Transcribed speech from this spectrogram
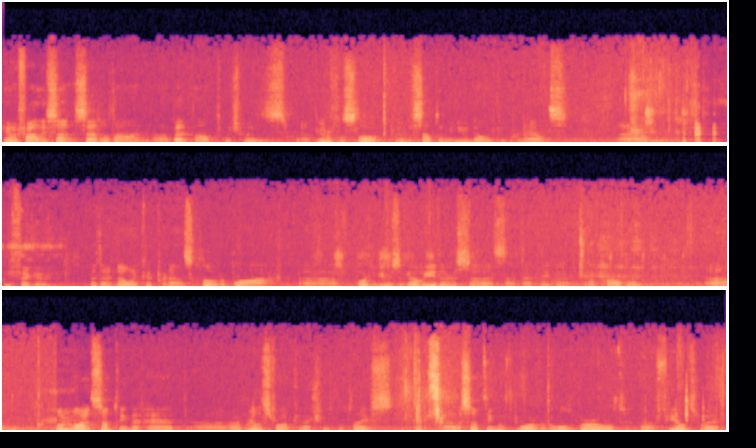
you know, we finally set- settled on uh, Belle Pente, which was a beautiful slope. It was something we knew no one could pronounce. Um, we figured but that no one could pronounce Clos du Bois uh, 40 years ago either, so that's not that big a, a problem. Um, but we wanted something that had a really strong connection to the place, uh, something with more of an old world uh, feel to it.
